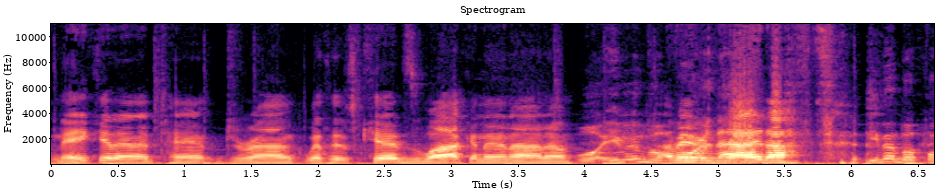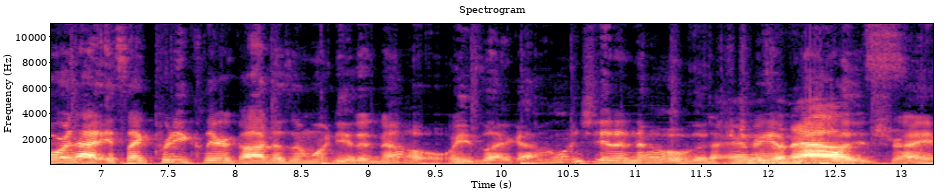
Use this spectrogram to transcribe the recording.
naked in a tent, drunk, with his kids walking in on him. well, even before I mean, that, right off. even before that, it's like pretty clear God doesn't want you to know. He's like, I don't want you to know the, The tree of and outs. knowledge, right?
